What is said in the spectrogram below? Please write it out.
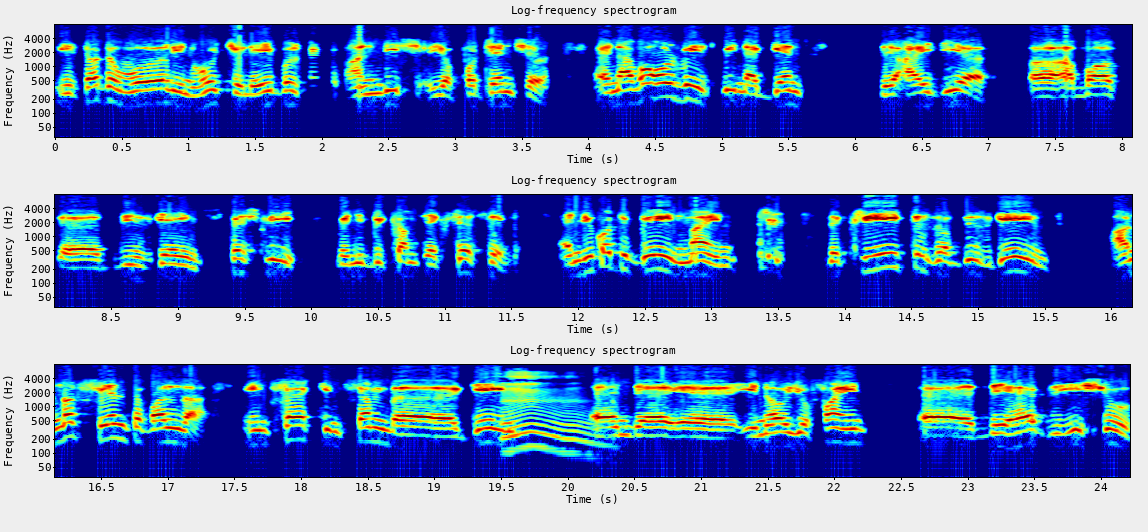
It's not a world in which you're able to unleash your potential. And I've always been against the idea uh, about uh, these games, especially when it becomes excessive. And you've got to bear in mind, the creators of these games are not friends of Allah. In fact, in some uh, games, mm. and uh, uh, you know, you find uh, they have the issue.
